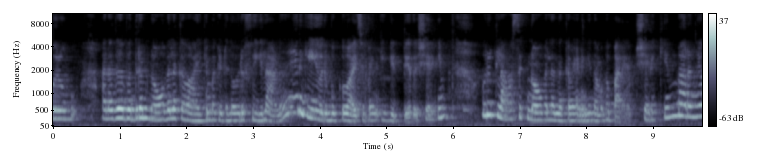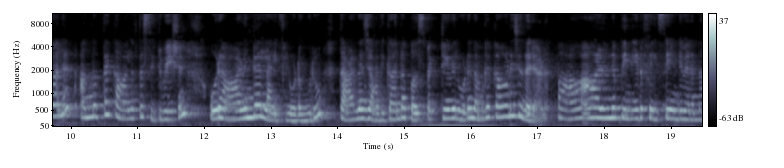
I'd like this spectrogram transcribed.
ഒരു അനന്തഭദ്രം നോവലൊക്കെ വായിക്കുമ്പോൾ കിട്ടുന്ന ഒരു ഫീലാണ് എനിക്ക് ഈ ഒരു ബുക്ക് വായിച്ചപ്പോൾ എനിക്ക് കിട്ടിയത്. ശരിക്കും ഒരു ക്ലാസിക് നോവൽ എന്നൊക്കെ വേണമെങ്കിൽ നമുക്ക് പറയാം. ശരിക്കും പറഞ്ഞാൽ അന്നത്തെ കാലത്തെ സിറ്റുവേഷൻ ഒരാളിന്റെ ലൈഫിലൂടെ ഒരു താഴ്ന്ന ജാതിക്കാരന്റെ പെർസ്പെക്റ്റീവിലൂടെ നമുക്ക് കാണിച്ചു തരാണ്. അപ്പോൾ ആ ആളിന് പിന്നീട് ഫേസ് ചെയ്യേണ്ടി വരുന്ന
